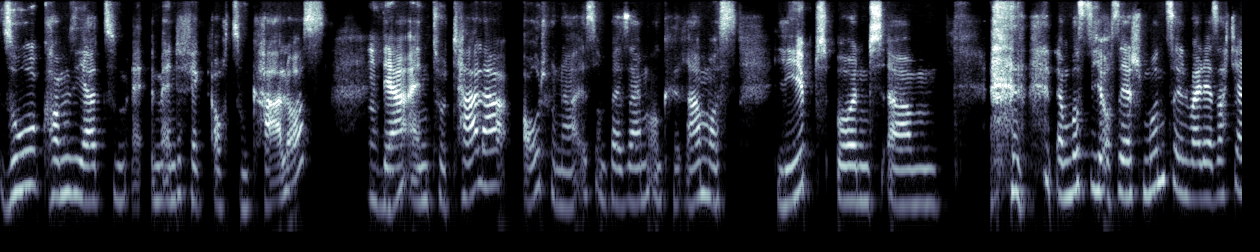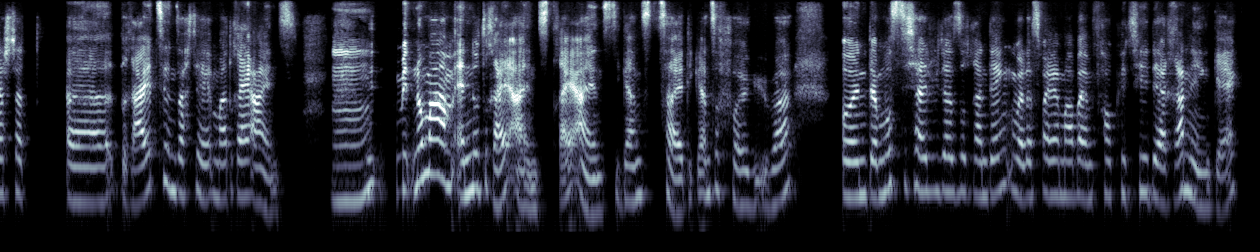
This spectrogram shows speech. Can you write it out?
so kommen sie ja zum, im Endeffekt auch zum Carlos, Mhm. der ein totaler Autonah ist und bei seinem Onkel Ramos lebt. Und ähm, da musste ich auch sehr schmunzeln, weil der sagt ja statt äh, 13, sagt er immer 3-1. Mhm. Mit, mit Nummer am Ende 3-1, 3-1, die ganze Zeit, die ganze Folge über. Und da musste ich halt wieder so dran denken, weil das war ja mal beim VPT der Running Gag,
